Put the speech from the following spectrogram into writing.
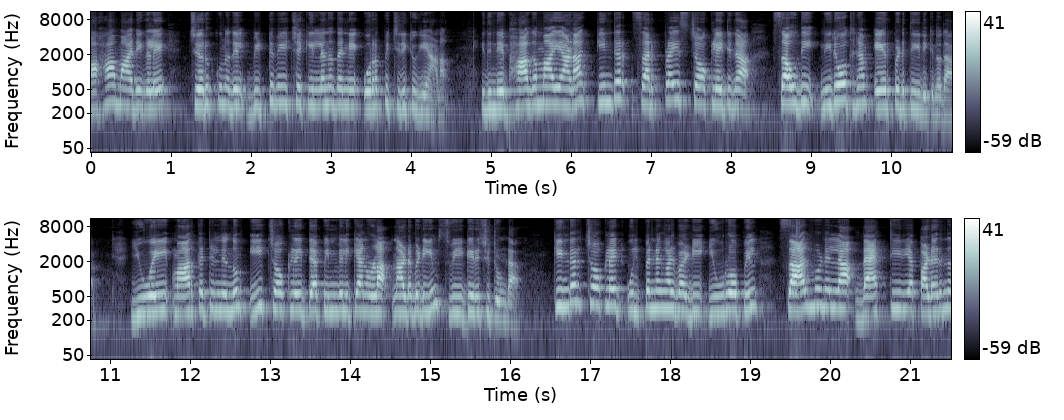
മഹാമാരികളെ ചെറുക്കുന്നതിൽ വിട്ടുവീഴ്ചയ്ക്കില്ലെന്ന് തന്നെ ഉറപ്പിച്ചിരിക്കുകയാണ്. ഇതിന്റെ ഭാഗമായാണ് കിൻഡർ സർപ്രൈസ് ചോക്ലേറ്റിന് സൗദി നിരോധനം ഏർപ്പെടുത്തിയിരിക്കുന്നത്. യു മാർക്കറ്റിൽ നിന്നും ഈ ചോക്ലേറ്റ് പിൻവലിക്കാനുള്ള നടപടിയും സ്വീകരിച്ചിട്ടുണ്ട്. കിൻഡർ ചോക്ലേറ്റ് ഉൽപ്പന്നങ്ങൾ വഴി യൂറോപ്പിൽ സാൽമൊണെല്ല ബാക്ടീരിയ പടരുന്ന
